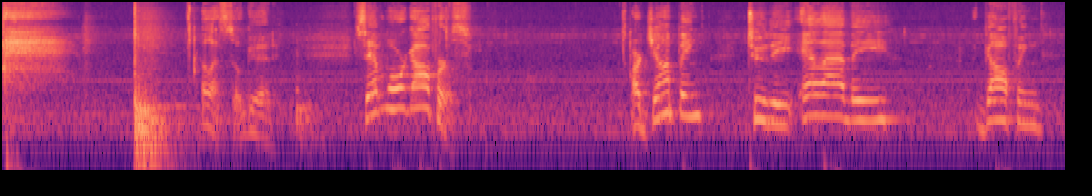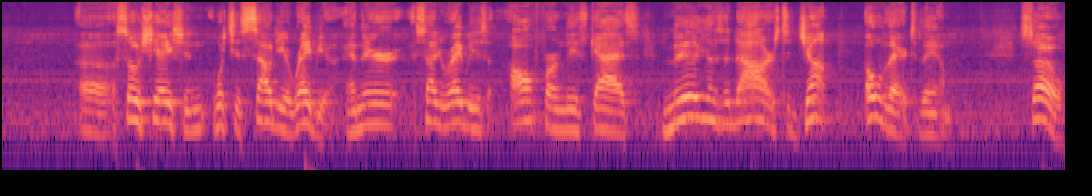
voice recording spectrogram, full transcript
Ah. Oh, that's so good. Seven more golfers are jumping to the LIV Golfing uh, Association, which is Saudi Arabia, and they're Saudi Arabia is offering these guys millions of dollars to jump over there to them. So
